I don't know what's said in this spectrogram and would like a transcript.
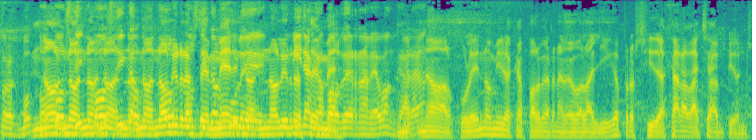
Però vo- No, vols no, dir, no, vols dir que no, el- no, no li vols dir que restem mèrit, no, no li mira cap al. Bernabéu encara? No, el culer no mira cap al Bernabéu a la Lliga, però sí de cara a la Champions.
